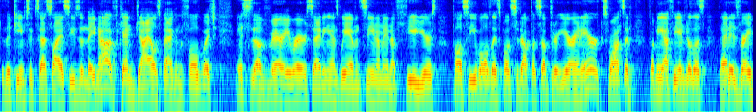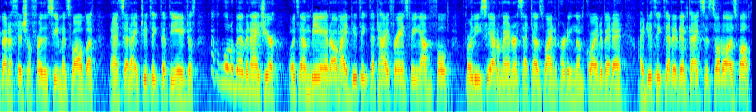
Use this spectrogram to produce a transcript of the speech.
to the team's success last season. They now have Ken Giles back in the fold, which this is a very rare sighting as we haven't seen him in a few years. Paul Sewald has posted up a sub 3 ERA, and Erik Swanson coming off the injured list. That is very beneficial for the team as well. But that said, I do think that the Angels have a little bit of an edge here with them being at home. I do think that Ty France being out of the fold for the Seattle Mariners, that does wind up hurting them quite a bit, and I do think that it impacts this total as well.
